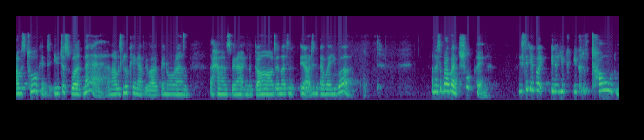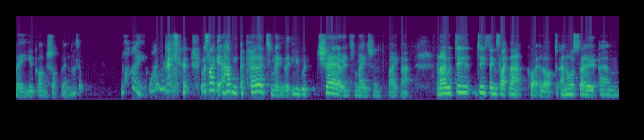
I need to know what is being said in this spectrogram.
I was talking to you, just weren't there, and I was looking everywhere. I've been all around the house, been out in the garden. I didn't, you know, I didn't know where you were." And I said, "Well, I went shopping." he said, "Yeah, but you know, you you could have told me you'd gone shopping." And I said, why? Why would I? It was like it hadn't occurred to me that you would share information like that and I would do do things like that quite a lot, and also um,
